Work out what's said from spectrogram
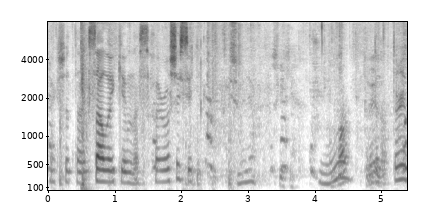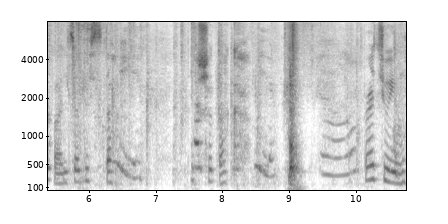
Так що так, сало яке в нас хороше сьогодні. Сьогодні скільки? Ну, Два, три, да, три пальця десь так. Так що так. Працюємо.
